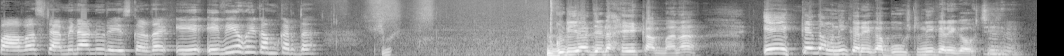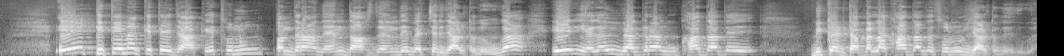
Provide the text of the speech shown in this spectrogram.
ਪਾਵਰ ਸਟੈਮਿਨਾ ਨੂੰ ਰੇਜ਼ ਕਰਦਾ ਇਹ ਇਹ ਵੀ ਉਹੀ ਕੰਮ ਕਰਦਾ ਗੁੜੀਆ ਜਿਹੜਾ ਇਹ ਕੰਮ ਆ ਨਾ ਇਹ ਇੱਕਦਮ ਨਹੀਂ ਕਰੇਗਾ ਬੂਸਟ ਨਹੀਂ ਕਰੇਗਾ ਉਸ ਚੀਜ਼ ਨੂੰ। ਇਹ ਕਿਤੇ ਨਾ ਕਿਤੇ ਜਾ ਕੇ ਤੁਹਾਨੂੰ 15 ਦਿਨ 10 ਦਿਨ ਦੇ ਵਿੱਚ ਰਿਜ਼ਲਟ ਦੇਊਗਾ। ਇਹ ਨਹੀਂ ਹੈਗਾ ਵੀ ਵਿਆਗਰਾ ਵਾਂਗੂ ਖਾਦਾ ਤੇ ਵੀ ਘੰਟਾ ਪਹਿਲਾਂ ਖਾਦਾ ਤੇ ਤੁਹਾਨੂੰ ਰਿਜ਼ਲਟ ਦੇ ਦੂਗਾ।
